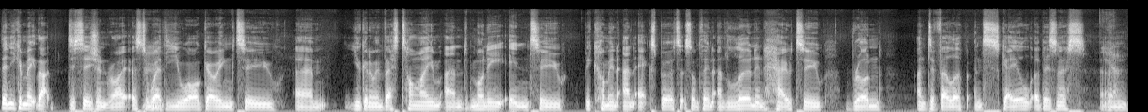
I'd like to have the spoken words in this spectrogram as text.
then you can make that decision right as to Mm. whether you are going to um, you're going to invest time and money into becoming an expert at something and learning how to run and develop and scale a business Yeah. and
